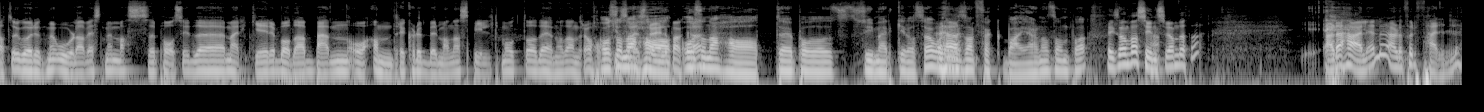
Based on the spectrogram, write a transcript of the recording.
At du går rundt med olavest med masse påsydde merker både av band og andre klubber man har spilt mot, og det ene og det andre. Og og sånne, hat, og sånne hat eh, på symerker også, det Ja. sånn fuck Bayern og sånn på. Ikke sant? Hva syns vi om dette? Er det herlig, eller er det forferdelig?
